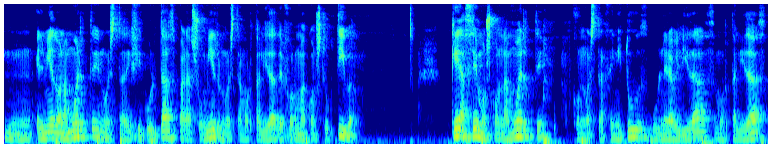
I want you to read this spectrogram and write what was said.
el miedo a la muerte, nuestra dificultad para asumir nuestra mortalidad de forma constructiva. ¿Qué hacemos con la muerte, con nuestra finitud, vulnerabilidad, mortalidad?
